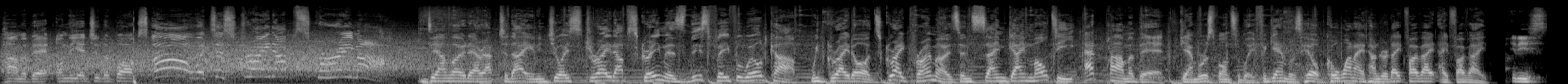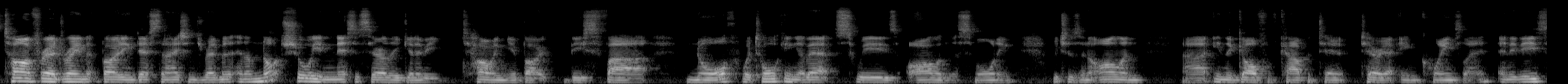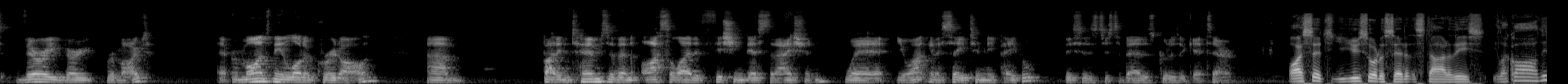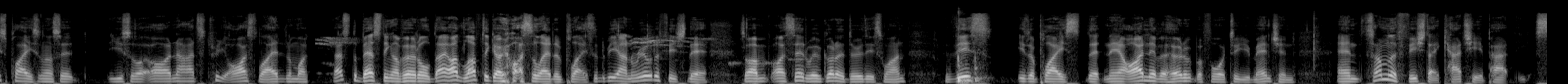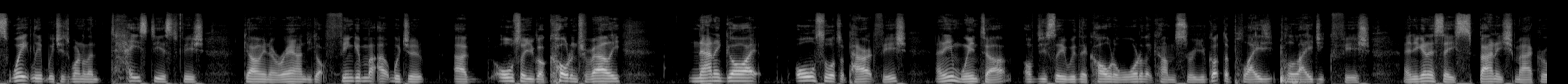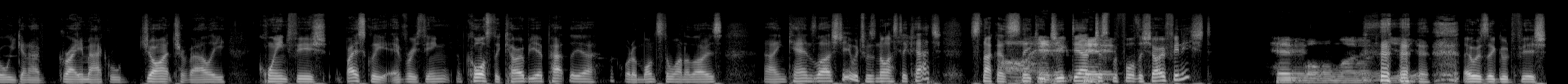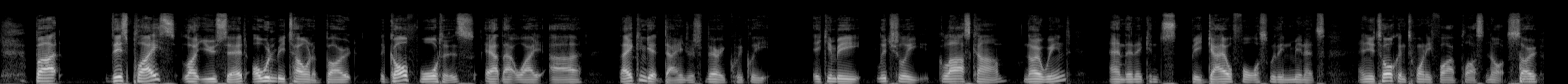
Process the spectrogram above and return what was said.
Palmerbet on the edge of the box. Oh, it's a straight up screamer! Download our app today and enjoy straight up screamers this FIFA World Cup with great odds, great promos, and same game multi at Palmerbet. Gamble responsibly. For gamblers' help, call 1 800 858 858. It is time for our dream boating destinations, Redmond, and I'm not sure you're necessarily going to be towing your boat this far north. We're talking about Sweers Island this morning, which is an island uh, in the Gulf of Carpentaria in Queensland, and it is very, very remote. It reminds me a lot of Groote Island, Um, but in terms of an isolated fishing destination where you aren't going to see too many people, this is just about as good as it gets, Aaron. I said you, you sort of said at the start of this, you're like, oh, this place. And I said, you said, like, oh, no, it's pretty isolated. And I'm like, that's the best thing I've heard all day. I'd love to go isolated place. It'd be unreal to fish there. So I'm, I said, we've got to do this one. This is a place that now I never heard of it before till you mentioned. And some of the fish they catch here, Pat, sweet lip, which is one of the tastiest fish going around. You got finger, which are uh, also you've got golden trevally, nannygai, all sorts of parrotfish. And in winter, obviously with the colder water that comes through, you've got the pelagic fish, and you're going to see Spanish mackerel. You're going to have grey mackerel, giant trevally, queenfish, basically everything. Of course, the cobia, Pat, the uh, caught a monster one of those uh, in Cairns last year, which was nice to catch. Snuck a oh, sneaky jig down just before the show finished head wobble moment. it was a good fish. But this place, like you said, I wouldn't be towing a boat. The Gulf waters out that way are they can get dangerous very quickly. It can be literally glass calm, no wind, and then it can be gale force within minutes. And you're talking 25 plus knots. So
